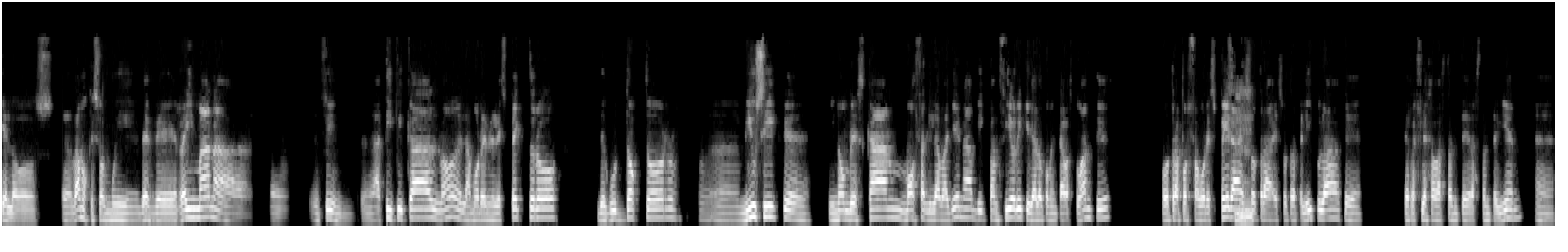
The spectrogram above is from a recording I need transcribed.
que los, eh, vamos, que son muy, desde Rayman a, eh, en fin, Atypical, ¿no? El amor en el espectro, The Good Doctor, Music, Mi nombre es Khan, Mozart y la ballena, Big Bang Theory, que ya lo comentabas tú antes, otra, por favor, espera, es otra, es otra película que, que refleja bastante, bastante bien. Eh,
